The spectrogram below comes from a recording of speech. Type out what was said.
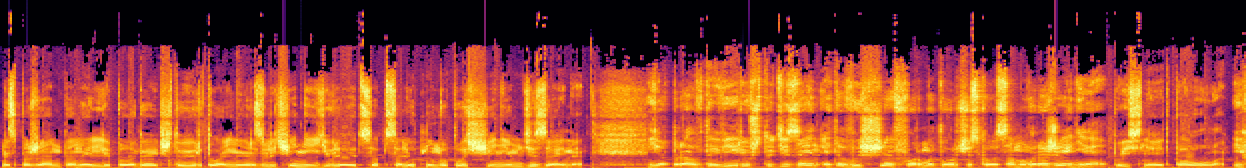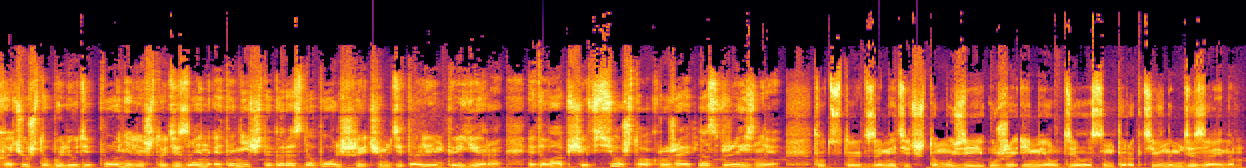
Госпожа Антонелли полагает, что виртуальные развлечения являются абсолютным воплощением дизайна. «Я правда верю, что дизайн – это высшая форма творческого самовыражения», – поясняет Паола. «И хочу, чтобы люди поняли, что дизайн – это нечто гораздо большее, чем детали интерьера. Это вообще все, что окружает нас в жизни. Тут стоит заметить, что музей уже имел дело с интерактивным дизайном.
